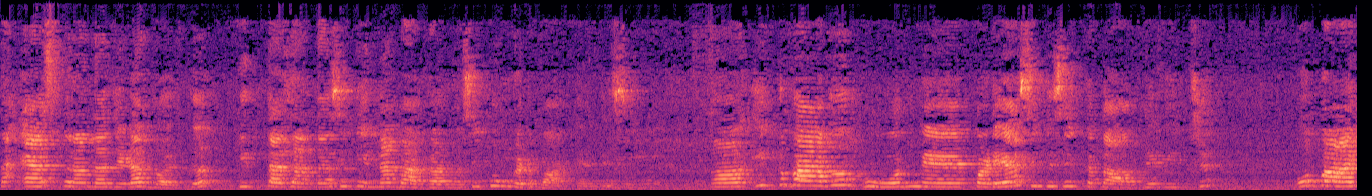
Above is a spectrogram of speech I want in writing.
ਤਾਂ ਇਸ ਤਰ੍ਹਾਂ ਦਾ ਜਿਹੜਾ ਵਰਕ ਕੀਤਾ ਜਾਂਦਾ ਸੀ ਤੇ ਇਹਨਾਂ ਬਾਗਾਂ ਨੂੰ ਅਸੀਂ ਘੁੰਗਟ ਬਾਗ ਕਹਿੰਦੇ ਸੀ। ਇੱਕ ਬਾਗ ਹੋਰ ਮੈਂ ਪੜਿਆ ਸੀ ਕਿਸੇ ਕਿਤਾਬ ਦੇ ਵਿੱਚ। ਉਹ ਬਾਗ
